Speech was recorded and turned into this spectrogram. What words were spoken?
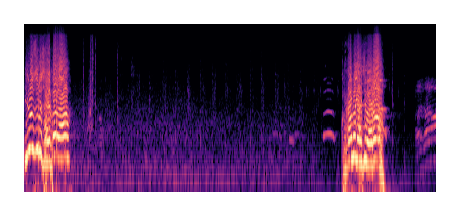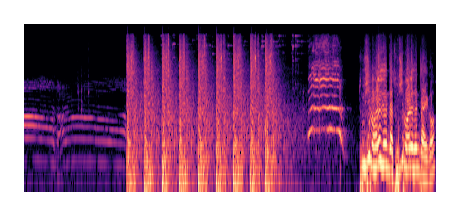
이런 수로 잘 봐라. 과감하게 하지 마라. 알자 자 조심 안 해도 된다. 조심 안 해도 된다 이거.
